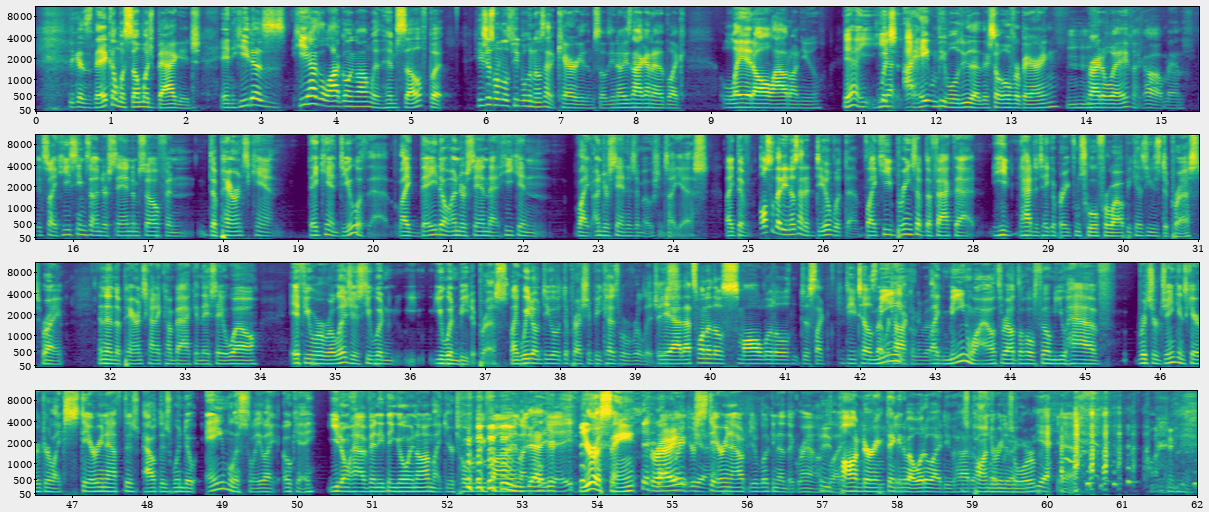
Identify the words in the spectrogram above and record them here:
because they come with so much baggage, and he does. He has a lot going on with himself, but he's just one of those people who knows how to carry themselves. You know, he's not gonna like lay it all out on you. yeah, he, he Which I hate when people do that. They're so overbearing Mm-hmm. right away. Like, oh man. it's like he seems to understand himself, and the parents can't. They can't deal with that. Like they don't understand that he can like understand his emotions. I guess. Like the Also, that he knows how to deal with them. like he brings up the fact that he had to take a break from school for a while because he was depressed, right? And then the parents kind of come back and they say, "Well, if you were religious, you wouldn't you wouldn't be depressed. Like we don't deal with depression because we're religious." Yeah, that's one of those small little just like details that Mean- we're talking about. Like meanwhile, throughout the whole film, you have Richard Jenkins' character like staring at this out this window aimlessly, like, okay, you don't have anything going on, like you're totally fine, like yeah, okay, you're, you're a saint, right? Like, you're Yeah. staring out, you're looking at the ground, He's like pondering, thinking about what do I do? How he's to pondering his orb. Yeah. yeah.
